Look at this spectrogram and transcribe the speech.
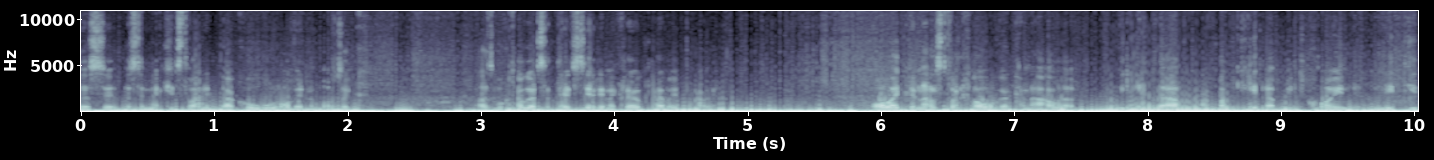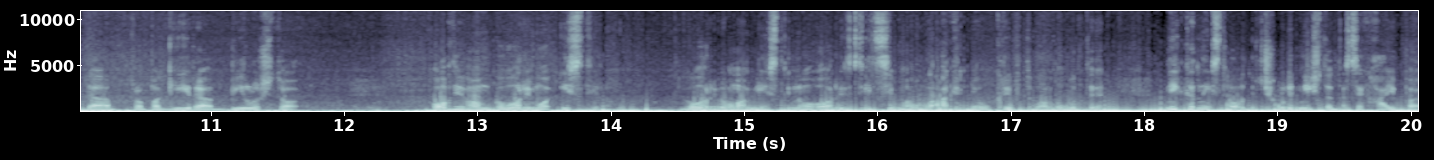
da se, da se neke stvari tako ulove na mozak. A zbog toga se te serije na kraju krajeva i prave. Ovaj kanal, svrha ovoga kanala nije da propagira Bitcoin, niti da propagira bilo što. Ovdje vam govorimo istinu. Govorimo vam istinu o rizicima ulaganja u kriptovalute. Nikad niste ovdje čuli ništa da se hajpa.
